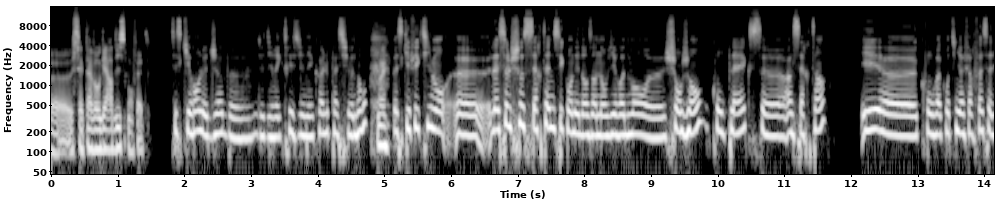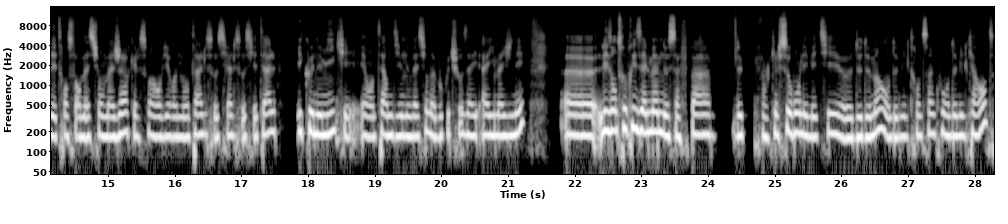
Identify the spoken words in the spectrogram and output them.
euh, cet avant-gardisme en fait? C'est ce qui rend le job euh, de directrice d'une école passionnant. Parce qu'effectivement, la seule chose certaine, c'est qu'on est dans un environnement changeant, complexe, incertain et euh, qu'on va continuer à faire face à des transformations majeures, qu'elles soient environnementales, sociales, sociétales, économiques, et, en termes d'innovation, on a beaucoup de choses à, imaginer. Euh, les entreprises elles-mêmes ne savent pas de, quels seront les métiers euh, de demain, en 2035 ou en 2040.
